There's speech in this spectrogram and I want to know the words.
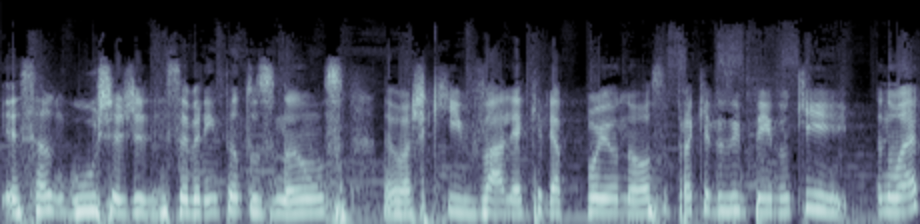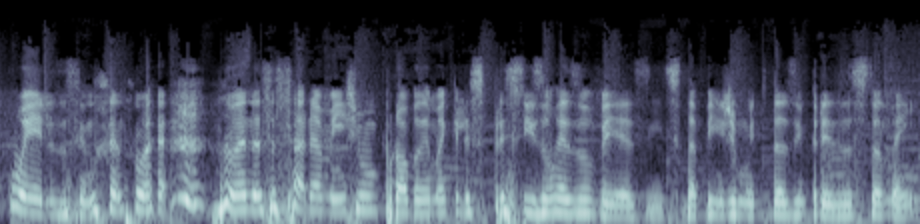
essa angústia de receberem tantos nãos. Eu acho que vale aquele apoio nosso para que eles entendam que não é com eles, assim, não é, não é, não é necessariamente um problema que eles precisam resolver, assim, isso depende muito das empresas também.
